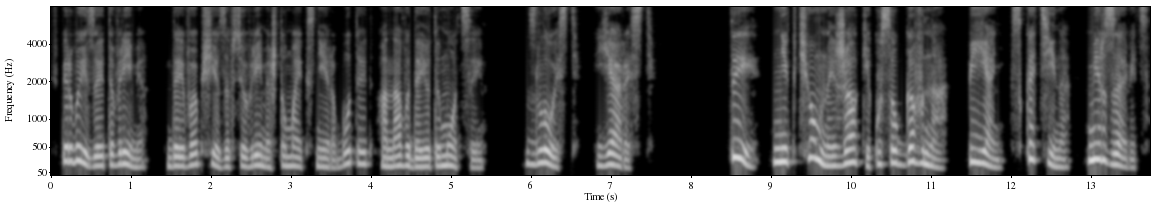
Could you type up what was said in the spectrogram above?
Впервые за это время, да и вообще за все время, что Майк с ней работает, она выдает эмоции. Злость, ярость. «Ты — никчемный жалкий кусок говна, пьянь, скотина, мерзавец.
